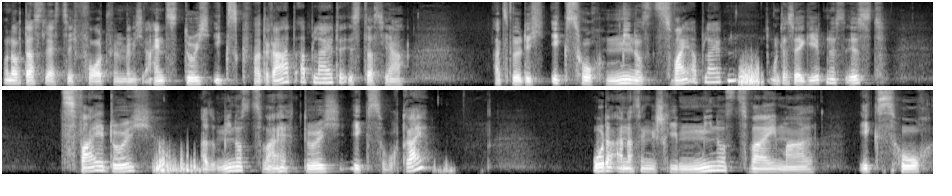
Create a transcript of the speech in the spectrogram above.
Und auch das lässt sich fortführen. Wenn ich 1 durch x Quadrat ableite, ist das ja als würde ich x hoch minus 2 ableiten. Und das Ergebnis ist 2 durch, also minus 2 durch x hoch 3. Oder anders hingeschrieben, minus 2 mal x hoch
